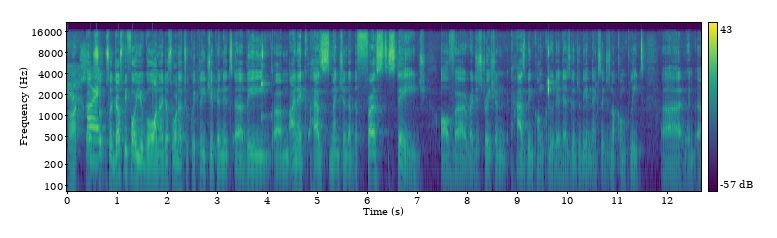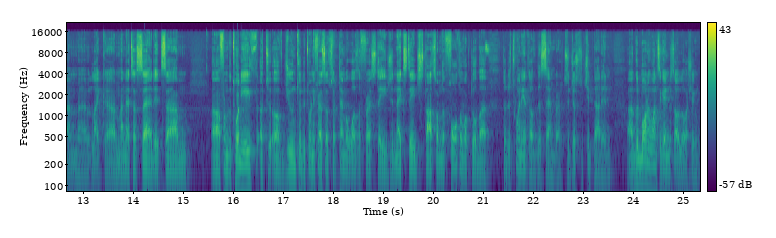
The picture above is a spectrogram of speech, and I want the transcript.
All right. So, All right. So, so, just before you go on, I just wanted to quickly chip in. It uh, the um, INEC has mentioned that the first stage of uh, registration has been concluded. There's going to be a next stage. It's not complete, uh, um, uh, like um, Aneta said. It's um, uh, from the 28th of June to the 21st of September was the first stage. The next stage starts from the 4th of October to the 20th of December. So just to chip that in. Uh, good morning once again, Mr. Oluwaseun.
